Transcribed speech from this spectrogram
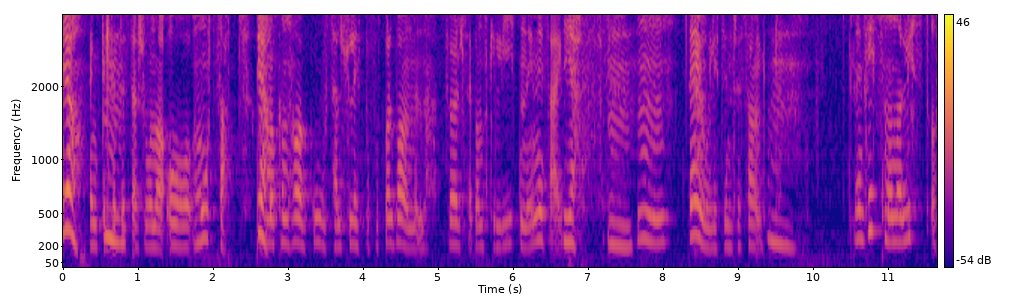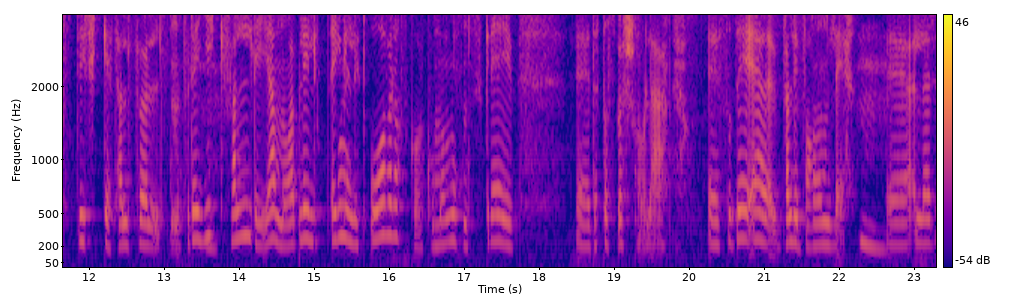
ja. enkelte mm. prestasjoner, og motsatt. Ja. man kan ha god selvtillit på fotballbanen, men føle seg ganske liten inni seg. Yes. Mm. Mm. Det er jo litt interessant. Mm. Men hvis man har lyst å styrke selvfølelsen, for det gikk veldig igjen, og jeg ble litt, egentlig litt overraska over hvor mange som skrev eh, dette spørsmålet. Ja. Eh, så det er veldig vanlig. Mm. Eh, eller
